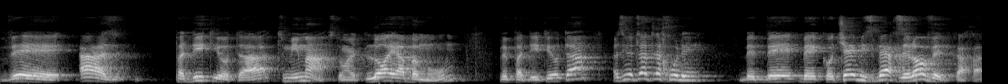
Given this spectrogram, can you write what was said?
ואז פדיתי אותה תמימה, זאת אומרת לא היה במום, ופדיתי אותה, אז היא יוצאת לחולין. בקודשי מזבח זה לא עובד ככה.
